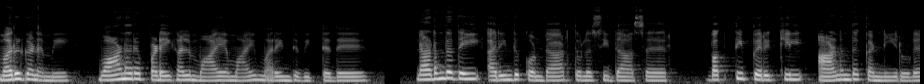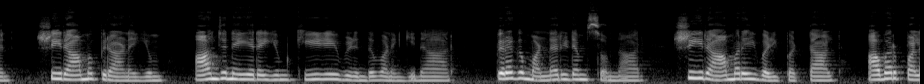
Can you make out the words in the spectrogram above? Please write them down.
மறுகணமே வானரப்படைகள் மாயமாய் மறைந்துவிட்டது. நடந்ததை அறிந்து கொண்டார் துளசிதாசர். பக்தி பெருக்கில் ஆனந்த கண்ணீருடன் ஸ்ரீராமபிரானையும் ஆஞ்சநேயரையும் கீழே விழுந்து வணங்கினார். பிறகு மன்னரிடம் சொன்னார் ஸ்ரீராமரை வழிபட்டால் அவர் பல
